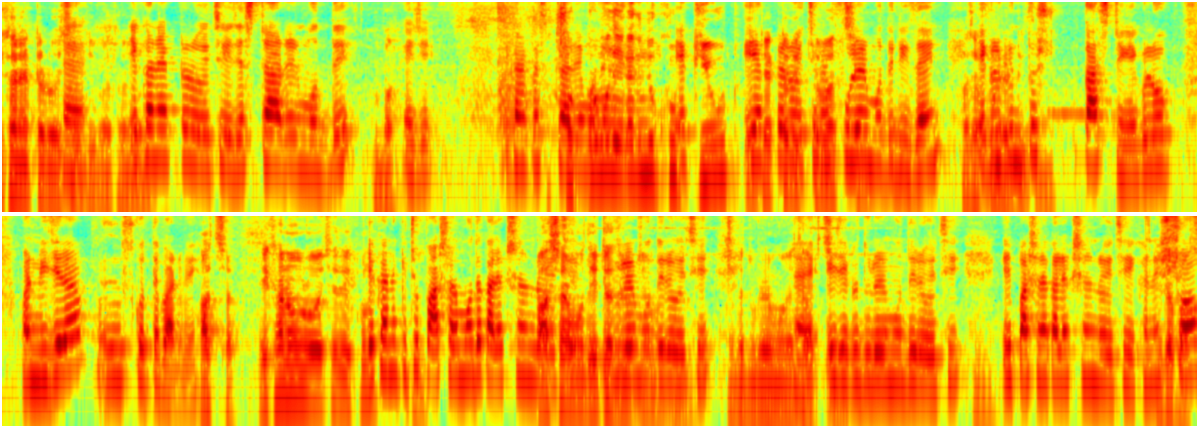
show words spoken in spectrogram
এখানে একটা রয়েছে হ্যাঁ, এডি পাথর এখানে একটা রয়েছে এই যে স্টারের মধ্যে এই যে এখানে একটা স্টারের মধ্যে এটা কিন্তু খুব এটা একটা রয়েছে এখানে ফুলের মধ্যে ডিজাইন আচ্ছা, এগুলো কিন্তু কাস্টিং এগুলো মানে নিজেরা ইউজ করতে পারবে। আচ্ছা এখানেও রয়েছে দেখুন। এখানে কিছু পাশার মধ্যে কালেকশন রয়েছে দুলের মধ্যে রয়েছে। এটা দুলের মধ্যে হ্যাঁ এই যে একটা দুলের মধ্যে রয়েছে এই পাশার কালেকশন রয়েছে এখানে সব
